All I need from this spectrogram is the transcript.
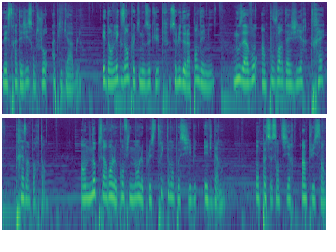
les stratégies sont toujours applicables. Et dans l'exemple qui nous occupe, celui de la pandémie, nous avons un pouvoir d'agir très très important. En observant le confinement le plus strictement possible, évidemment. On peut se sentir impuissant,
